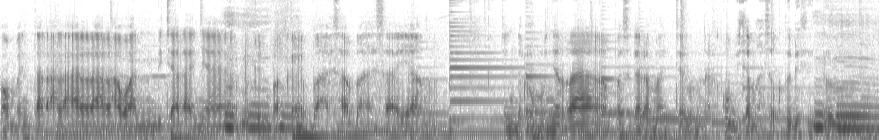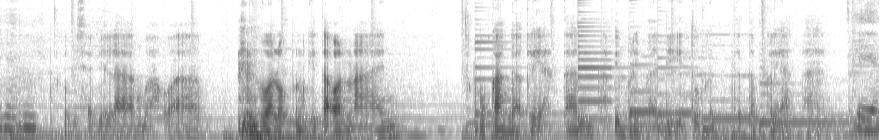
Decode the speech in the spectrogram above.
komentar ala-ala lawan bicaranya. Mungkin pakai bahasa-bahasa yang cenderung menyerang apa segala macam nah aku bisa masuk tuh di situ. Aku bisa bilang bahwa walaupun kita online muka nggak kelihatan tapi pribadi itu ke- tetap kelihatan. Iya.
